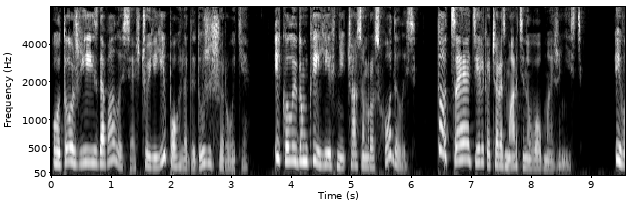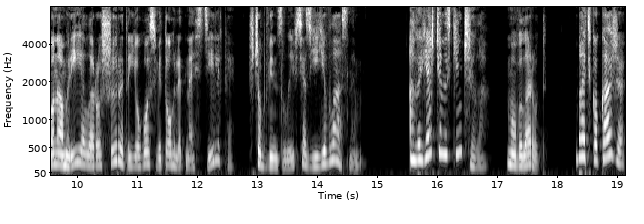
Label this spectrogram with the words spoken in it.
Отож їй здавалося, що її погляди дуже широкі. І коли думки їхні часом розходились, то це тільки через Мартінову обмеженість. І вона мріяла розширити його світогляд настільки, щоб він злився з її власним. Але я ще не скінчила, мовила Рут. Батько каже,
